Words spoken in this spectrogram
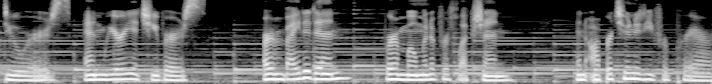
doers, and weary achievers are invited in for a moment of reflection, an opportunity for prayer,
